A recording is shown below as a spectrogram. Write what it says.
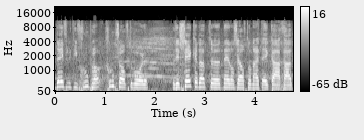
definitief groep, groepshoofd te worden. Het is zeker dat het Nederlands elftal naar het EK gaat.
